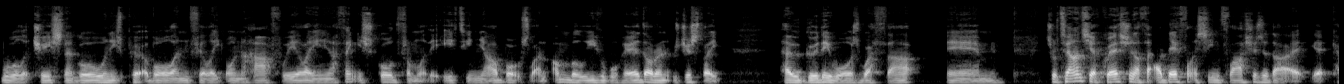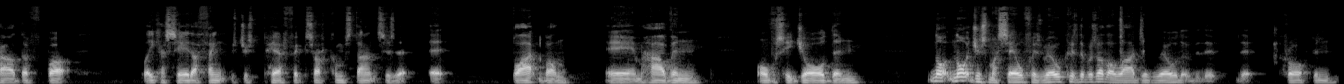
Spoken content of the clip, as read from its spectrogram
we were like chasing a goal, and he's put a ball in for like on the halfway line. I think he scored from like the 18 yard box, like an unbelievable header. And it was just like how good he was with that. Um, so to answer your question, I th- I definitely seen flashes of that at, at, Cardiff, but like I said, I think it was just perfect circumstances at, at Blackburn, um, having obviously Jordan, not not just myself as well, because there was other lads as well that that, that crossing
